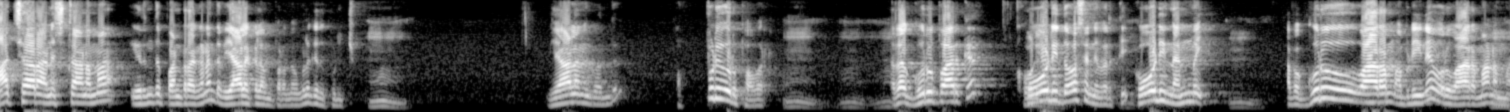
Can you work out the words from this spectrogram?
ஆச்சார அனுஷ்டானமாக இருந்து பண்ணுறாங்கன்னா இந்த வியாழக்கிழமை பிறந்தவங்களுக்கு இது பிடிக்கும். வியாழனுக்கு வந்து அப்படி ஒரு பவர் அதான் குரு பார்க்க கோடி. தோஷ நிவர்த்தி கோடி நன்மை. அப்போ குரு வாரம் அப்படின்னே ஒரு வாரமாக நம்ம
